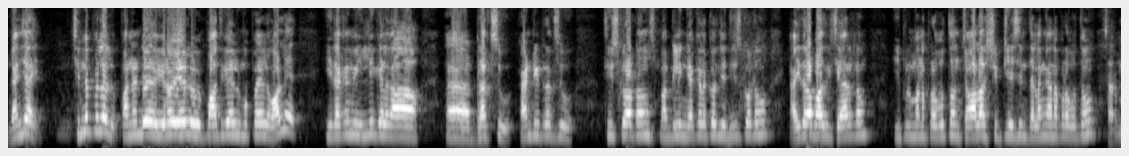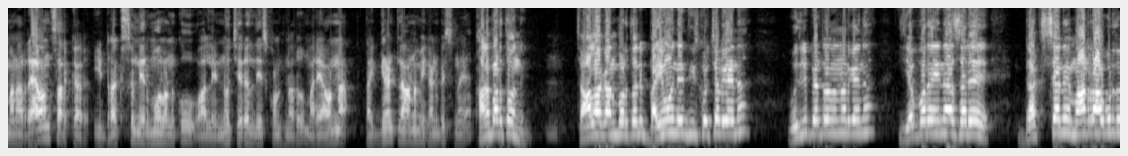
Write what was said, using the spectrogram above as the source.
గంజాయి. చిన్నపిల్లలు పన్నెండు ఇరవై ఏళ్ళు పాతికేళ్ళు ముప్పై ఏళ్ళు వాళ్ళే ఈ రకంగా ఇల్లీగల్గా డ్రగ్స్ యాంటీ డ్రగ్స్ తీసుకోవటం స్మగ్లింగ్ ఎక్కడికి కొంచెం తీసుకోవటం హైదరాబాద్కి చేరటం ఇప్పుడు మన ప్రభుత్వం చాలా స్ట్రిక్ట్ చేసింది తెలంగాణ ప్రభుత్వం. సార్ మన రేవంత్ సర్కార్ ఈ డ్రగ్స్ నిర్మూలనకు వాళ్ళు ఎన్నో చర్యలు తీసుకుంటున్నారు. మరి ఏమన్నా తగ్గినట్లు ఏమన్నా మీకు అనిపిస్తున్నాయా? కనబడుతోంది. చాలా కనబడుతోంది. భయం అనేది తీసుకొచ్చాడు ఆయన. వదిలిపెట్టాలన్నాడు ఆయన. ఎవరైనా సరే డ్రగ్స్ అనే మాట రాకూడదు.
